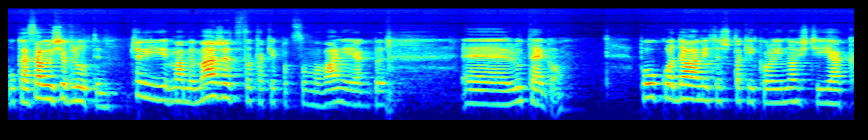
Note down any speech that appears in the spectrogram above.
ukazały się w lutym. Czyli mamy marzec, to takie podsumowanie jakby e, lutego. Poukładałam je też w takiej kolejności, jak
